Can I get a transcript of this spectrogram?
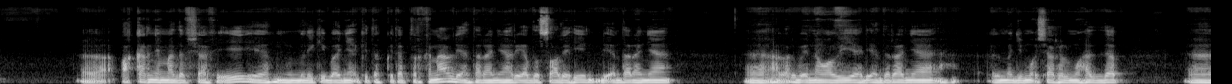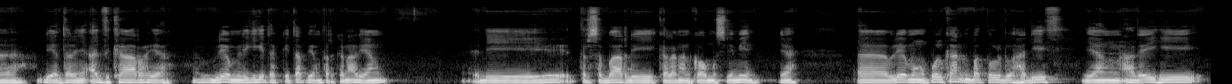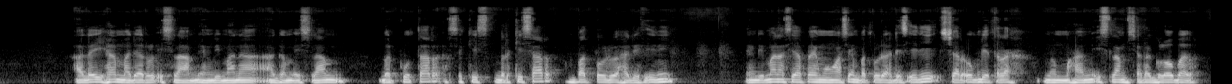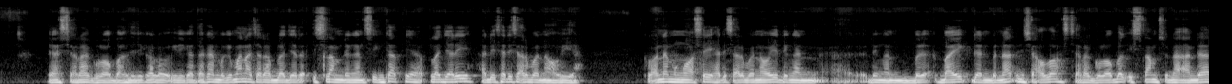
uh, pakarnya madhab Syafi'i ya, memiliki banyak kitab-kitab terkenal di antaranya Riyadhus Shalihin di antaranya uh, Al-Arba'in Nawawiyah di antaranya Al-Majmu' Syarhul Muhadzab uh, di antaranya Adhkar ya. Beliau memiliki kitab-kitab yang terkenal yang di tersebar di kalangan kaum muslimin ya. Uh, beliau mengumpulkan 42 hadis yang alaihi alaiha madarul Islam yang di mana agama Islam berputar sekis, berkisar 42 hadis ini yang di mana siapa yang menguasai 40 hadis ini secara umum dia telah memahami Islam secara global ya secara global. Jadi kalau dikatakan bagaimana cara belajar Islam dengan singkat ya pelajari hadis-hadis Arba'in Nawawiyah. Kalau Anda menguasai hadis Arba'in Nawawiyah dengan uh, dengan baik dan benar insya Allah secara global Islam sudah Anda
